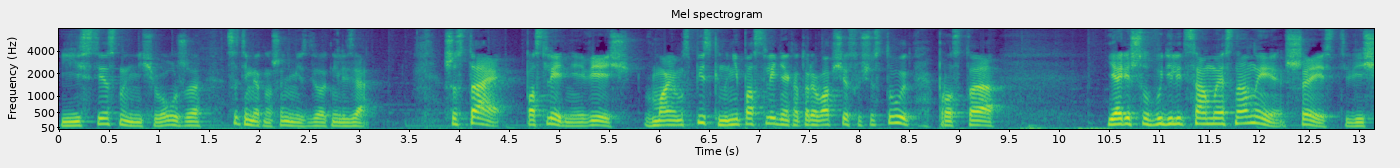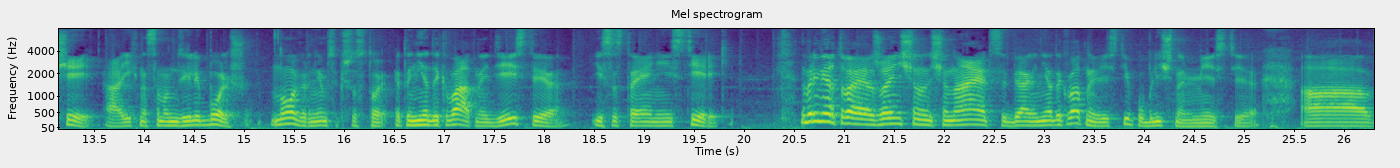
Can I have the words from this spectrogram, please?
Естественно, ничего уже с этими отношениями сделать нельзя. Шестая, последняя вещь в моем списке, но не последняя, которая вообще существует, просто я решил выделить самые основные шесть вещей, а их на самом деле больше. Но вернемся к шестой. Это неадекватные действия и состояние истерики. Например, твоя женщина начинает себя неадекватно вести в публичном месте, а,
